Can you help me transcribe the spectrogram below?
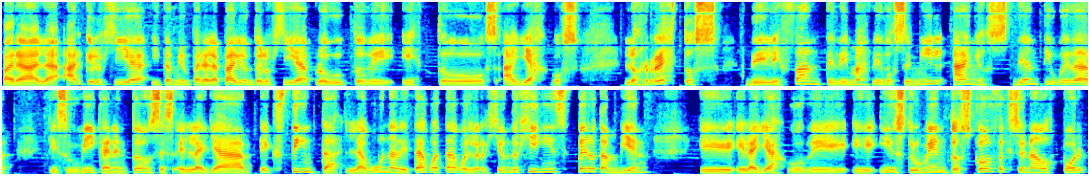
para la arqueología y también para la paleontología, producto de estos hallazgos. Los restos de elefante de más de 12.000 años de antigüedad que se ubican entonces en la ya extinta laguna de Tahuatagua en la región de O'Higgins, pero también eh, el hallazgo de eh, instrumentos confeccionados por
